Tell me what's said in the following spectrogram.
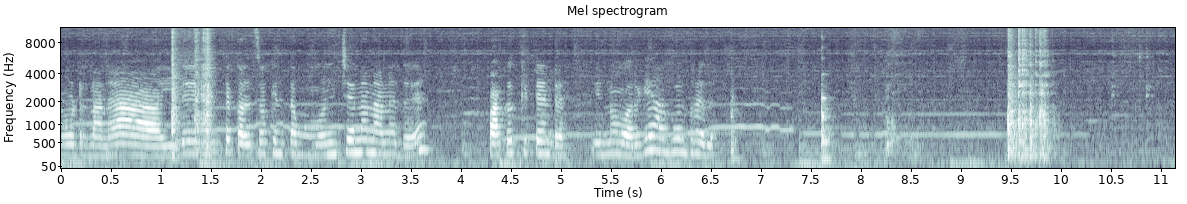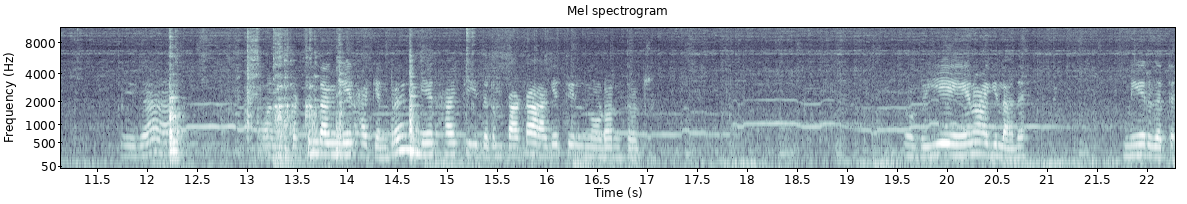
ನೋಡ್ರಿ ನಾನು ಇದೇ ಹಿಟ್ಟು ಕಲ್ಸೋಕ್ಕಿಂತ ಮುಂಚೆನ ನಾನದು ಪಾಕಕ್ಕೆ ಇಟ್ಟೇನ್ರಿ. ಇನ್ನೂ ಹೊರಗೆ ಆಗೋಲ್ರಿ ಅದು. ಈಗ ಒಂದು ಬಟ್ಟನ್ದಾಗ ನೀರು ಹಾಕೇನ್ರಿ ನೀರು ಹಾಕಿ ಇದ್ರ ಪಾಕ ಆಗೈತಿ ಇಲ್ಲಿ ನೋಡೋಣ ನೋಡ್ರಿ, ಏನೂ ಆಗಿಲ್ಲ ಅದೇ. ನೀರ್ಗತೆ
